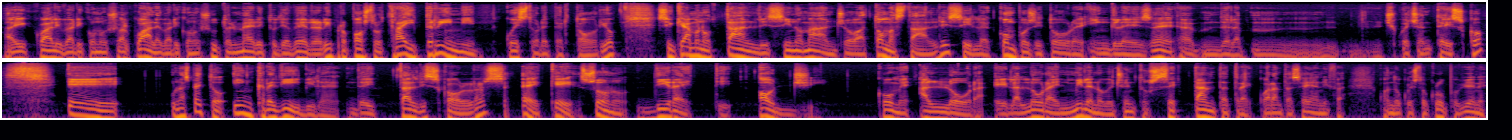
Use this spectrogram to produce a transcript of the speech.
al quale va riconosciuto il merito di aver riproposto tra i primi questo repertorio. Si chiamano Tallis in omaggio a Thomas Tallis, il compositore inglese eh, del mm, cinquecentesco, e un aspetto incredibile dei Tally Scholars è che sono diretti oggi come allora, e l'allora è il 1973, 46 anni fa, quando questo gruppo viene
